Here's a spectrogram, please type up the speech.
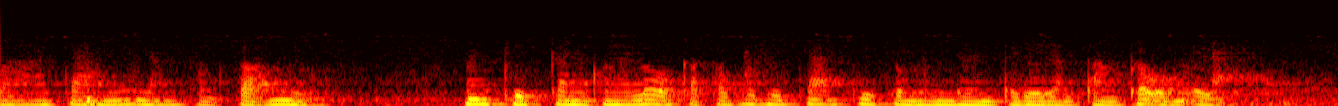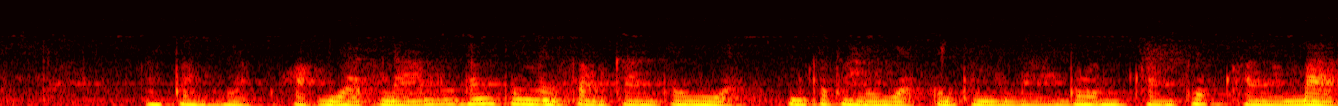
บาอาจารย์แนะนำสั่งสอนอยู่ มันผิดกันคนละโลกกับพระพุทธเจ้าที่ทรงดำเนินไปโดยลำพังพระองค์เองก็ต้องหยับความหยัดน้ำทั้งที่ไม่ต้องการจะเหยียดมันก็ต้องเหยียดเป็นธรรมดาโดนความทุกข์ความลำบาก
